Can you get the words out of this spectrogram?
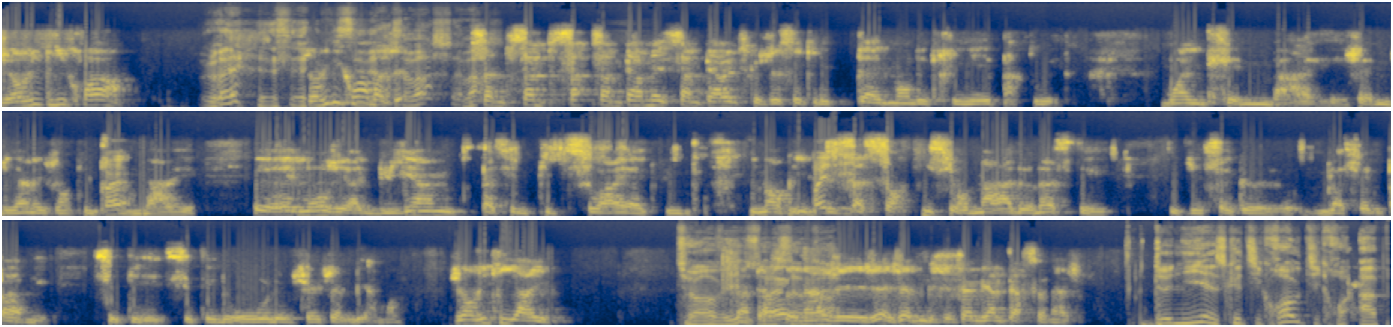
J'ai envie d'y croire. Ouais, J'ai envie d'y croire, bien, ça marche, ça marche. Ça, me- ça me- ça- ça me permet, ça me permet, parce que je sais qu'il est tellement décrié partout. et tout. Moi, il me fait marrer. J'aime bien les gens qui me font marrer. Et Raymond, j'irais bien passer une petite soirée avec lui. Il m'a il Ouais, sa sortie sur Maradona, c'était. Je sais que je ne blasphème pas, mais c'était c'était drôle. J'ai- J'aime bien, moi. J'ai envie qu'il y arrive. Tu as envie j'aime bien le personnage. Denis, est-ce que tu crois ou tu crois App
